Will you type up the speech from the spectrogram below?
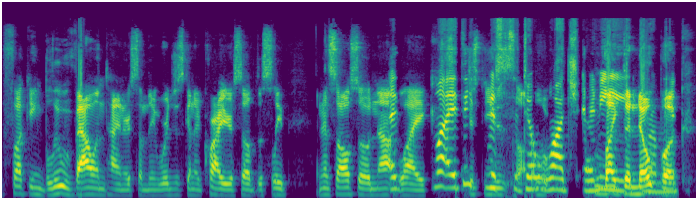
fucking blue valentine or something we're just gonna cry yourself to sleep and it's also not I- like Well, I think just just, use- don't watch any like the notebook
